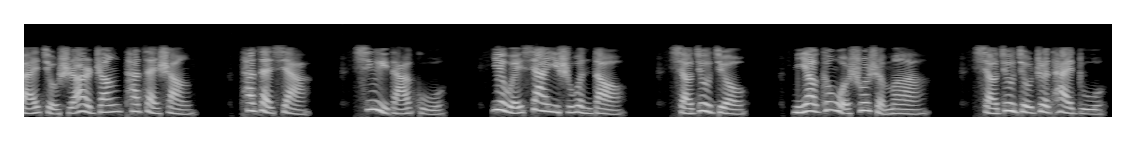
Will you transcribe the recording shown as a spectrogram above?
百九十二章，他在上，他在下，心里打鼓。叶维下意识问道：“小舅舅，你要跟我说什么啊？”小舅舅这态度，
